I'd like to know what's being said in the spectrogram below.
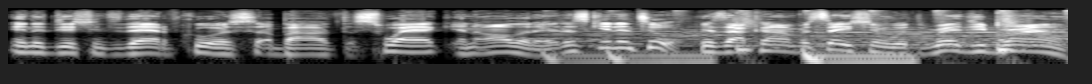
In addition to that, of course, about the SWAC and all of that. Let's get into it. Here's our conversation with Reggie Brown.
